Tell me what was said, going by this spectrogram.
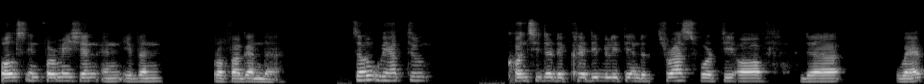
false information, and even propaganda. So we have to consider the credibility and the trustworthy of the web.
